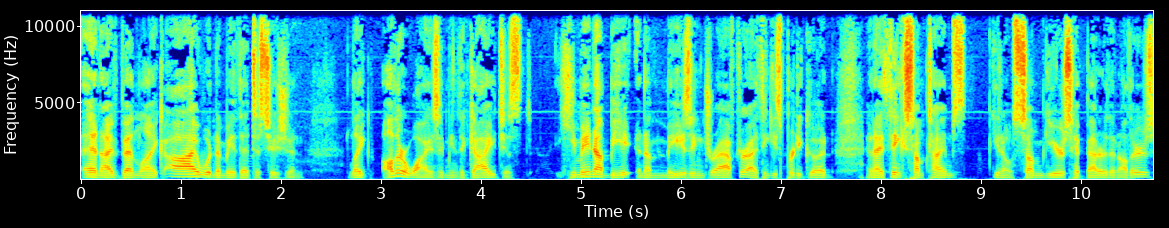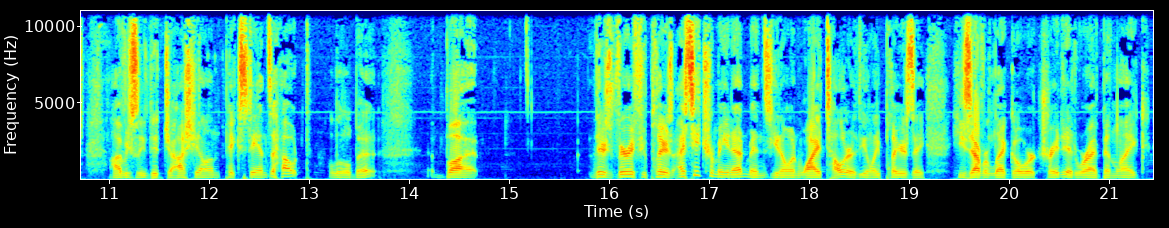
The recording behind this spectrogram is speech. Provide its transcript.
and I've been like, ah, I wouldn't have made that decision. Like otherwise, I mean, the guy just he may not be an amazing drafter. I think he's pretty good, and I think sometimes you know some years hit better than others. Obviously, the Josh Allen pick stands out a little bit, but there's very few players. I see Tremaine Edmunds, you know, and Wyatt Teller, the only players that he's ever let go or traded where I've been like,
